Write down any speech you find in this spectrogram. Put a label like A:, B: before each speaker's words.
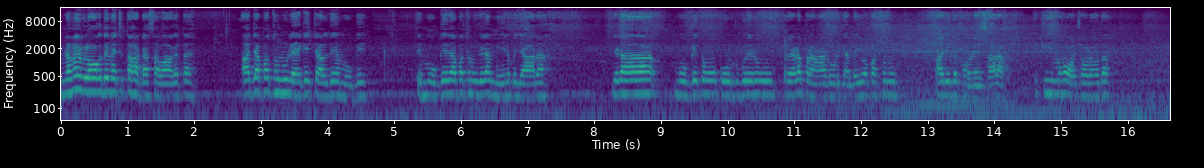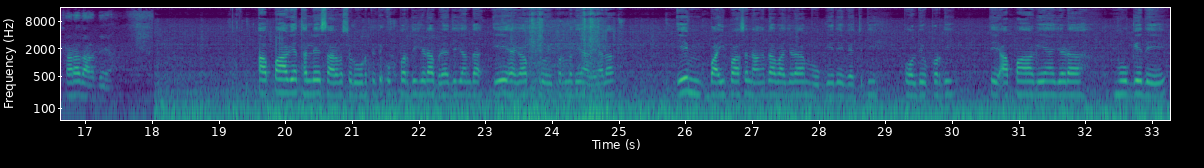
A: ਨਵੇਂ ਵਲੌਗ ਦੇ ਵਿੱਚ ਤੁਹਾਡਾ ਸਵਾਗਤ ਹੈ। ਅੱਜ ਆਪਾਂ ਤੁਹਾਨੂੰ ਲੈ ਕੇ ਚੱਲਦੇ ਹਾਂ ਮੋਗੇ। ਤੇ ਮੋਗੇ ਦਾ ਆਪਾਂ ਤੁਹਾਨੂੰ ਜਿਹੜਾ ਮੇਨ ਬਾਜ਼ਾਰ ਆ, ਜਿਹੜਾ ਮੋਗੇ ਤੋਂ ਕੋਟਕਪੂਰੇ ਨੂੰ ਜਿਹੜਾ ਪੁਰਾਣਾ ਰੋਡ ਜਾਂਦਾ ਜੀ ਉਹ ਆਪਾਂ ਤੁਹਾਨੂੰ ਅੱਜ ਦਿਖਾਉਣੇ ਸਾਰਾ। ਤੇ ਕੀ ਮਾਹੌਲ ਛੌੜਾ ਉਹਦਾ, ਸਾਰਾ ਦੱਸਦੇ ਆ ਆਪਾਂ ਆ ਗਏ ਥੱਲੇ ਸਰਵਿਸ ਰੋਡ ਤੇ ਤੇ ਉੱਪਰ ਦੀ ਜਿਹੜਾ ਬ੍ਰਿਜ ਜਾਂਦਾ, ਇਹ ਹੈਗਾ ਫਿਰੋਜ਼ਪੁਰ, ਲੁਧਿਆਣੇ ਵਾਲਾ। ਇਹ ਬਾਈਪਾਸ ਲੰਘਦਾ ਵਾ ਜਿਹੜਾ ਮੋਗੇ ਦੇ ਵਿੱਚ ਦੀ। ਪੁਲ ਦੇ ਉੱਪਰ ਦੀ ਤੇ ਆਪਾਂ ਆ ਗਏ ਆ ਜਿਹੜਾ ਮੋਗੇ ਦੇ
